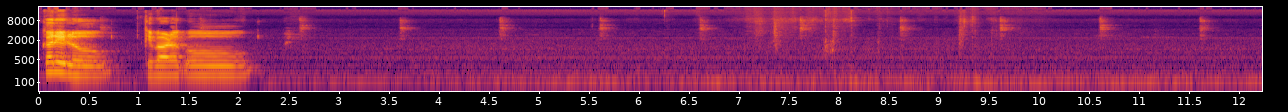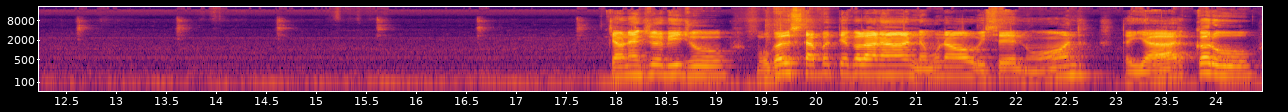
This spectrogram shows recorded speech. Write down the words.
કરી લો. કે બાળકો ચાલો નેક્સ્ટ બીજું. મુઘલ સ્થાપત્ય કલાના નમૂનાઓ વિશે નોંધ તૈયાર કરું.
